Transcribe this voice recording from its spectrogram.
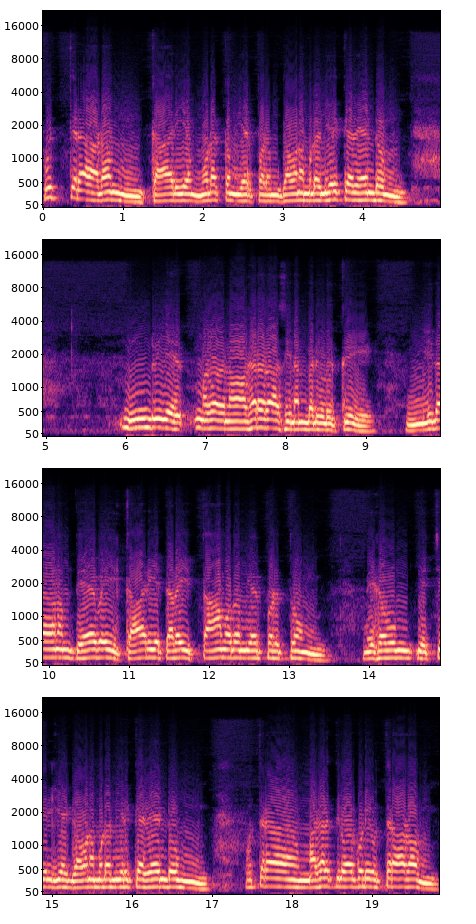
உத்திராடம் காரியம் முடக்கம் ஏற்படும் கவனமுடன் இருக்க வேண்டும். இன்றைய மக- நகர ராசி நண்பர்களுக்கு நிதானம் தேவை காரிய தடை தாமதம் ஏற்படுத்தும். மிகவும் எச்சரிக்கை கவனமுடன் இருக்க வேண்டும். உத்தர மகரத்தில் வரக்கூடிய உத்தராடம்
